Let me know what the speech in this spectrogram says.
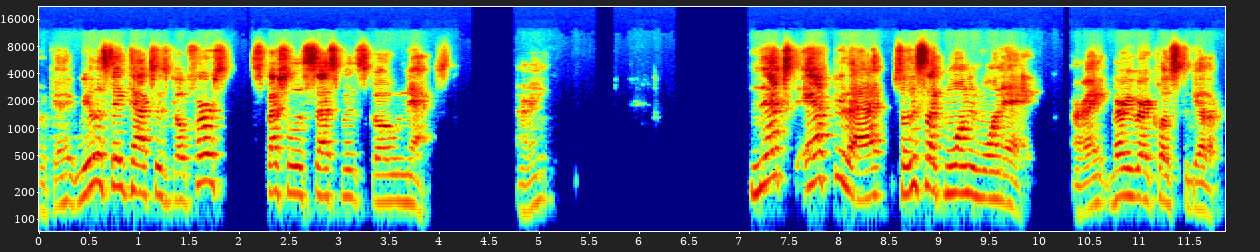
Okay, real estate taxes go first, special assessments go next. All right. Next, after that, so this is like one and one A. All right, very, very close together.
